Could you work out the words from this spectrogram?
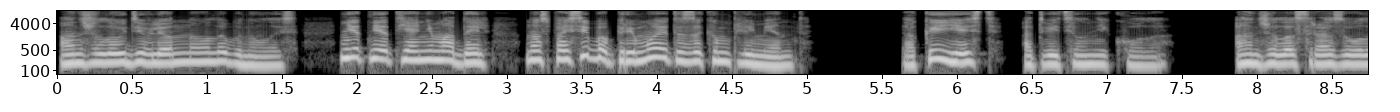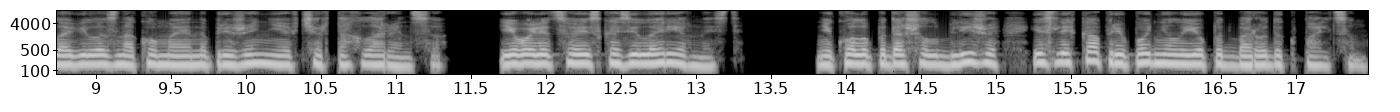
Анжела удивленно улыбнулась. «Нет-нет, я не модель, но спасибо, приму это за комплимент». «Так и есть», — ответил Никола. Анжела сразу уловила знакомое напряжение в чертах Лоренцо. Его лицо исказило ревность. Никола подошел ближе и слегка приподнял ее подбородок пальцем.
